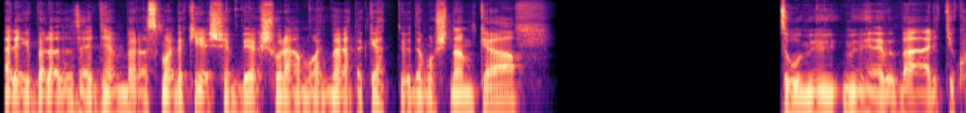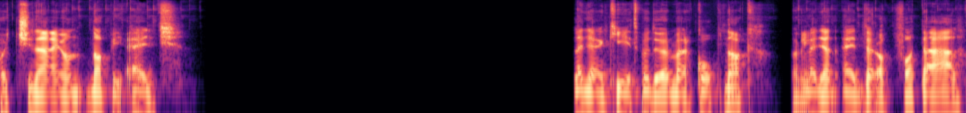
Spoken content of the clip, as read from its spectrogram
Elég bele az egy ember, azt majd a későbbiek során majd mehet a kettő, de most nem kell. Az új mű, műhelybe beállítjuk, hogy csináljon napi egy legyen két vödör, mert kopnak, meg legyen egy darab fatál.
